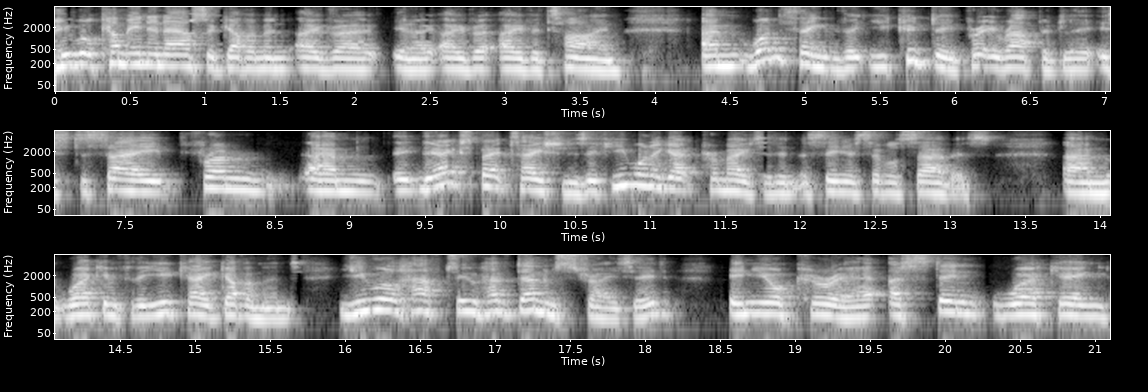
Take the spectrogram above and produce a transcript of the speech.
who will come in and out of government over, you know, over over time. Um, one thing that you could do pretty rapidly is to say, from um, the expectation is if you want to get promoted into senior civil service, um, working for the UK government, you will have to have demonstrated in your career a stint working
